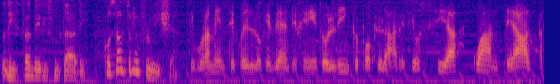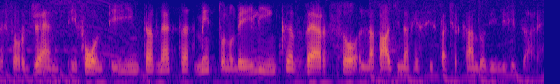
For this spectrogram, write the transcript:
lista dei risultati. Cos'altro influisce? Sicuramente quello che viene definito link popularity, ossia quante altre sorgenti, fonti internet mettono dei link verso la pagina che si sta cercando di indicizzare.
